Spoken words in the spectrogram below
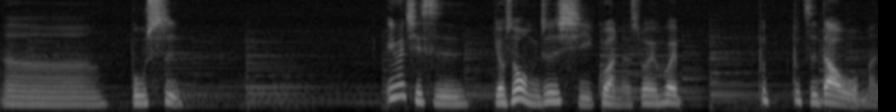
嗯。不是，因为其实有时候我们就是习惯了，所以会不不知道我们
